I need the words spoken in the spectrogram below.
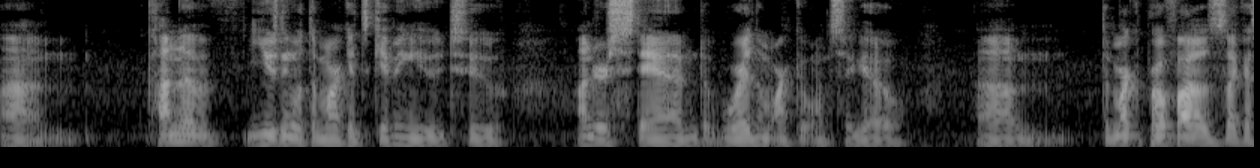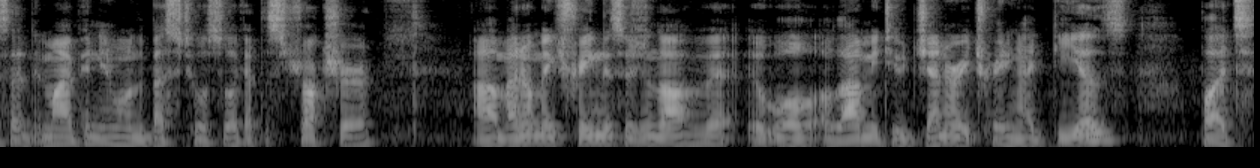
um, kind of using what the market's giving you to understand where the market wants to go. Um, the market profile is, like I said, in my opinion, one of the best tools to look at the structure. Um, I don't make trading decisions off of it. It will allow me to generate trading ideas, but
